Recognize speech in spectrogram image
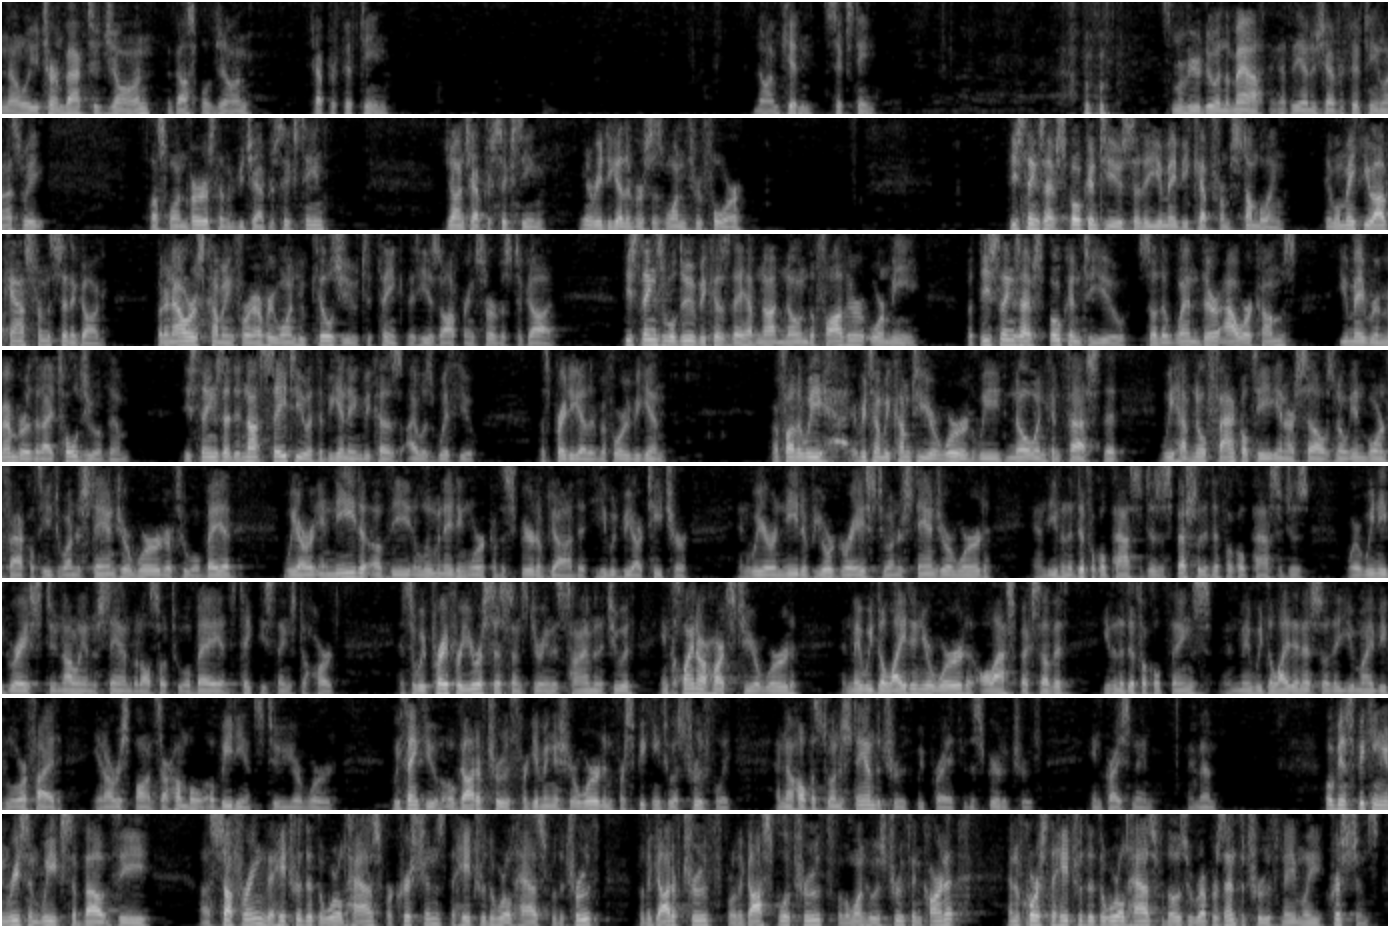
And now will you turn back to John, the Gospel of John, chapter 15. No, I'm kidding. 16. Some of you are doing the math. I got to the end of chapter 15 last week. Plus one verse, that would be chapter 16. John chapter 16. We're going to read together verses 1 through 4. These things I have spoken to you so that you may be kept from stumbling. They will make you outcasts from the synagogue. But an hour is coming for everyone who kills you to think that he is offering service to God. These things will do because they have not known the Father or me. But these things I have spoken to you so that when their hour comes, you may remember that I told you of them. These things I did not say to you at the beginning because I was with you. Let's pray together before we begin. Our Father, we, every time we come to your word, we know and confess that we have no faculty in ourselves, no inborn faculty to understand your word or to obey it. We are in need of the illuminating work of the Spirit of God, that He would be our teacher. And we are in need of your grace to understand your word and even the difficult passages, especially the difficult passages where we need grace to not only understand, but also to obey and to take these things to heart. And so we pray for your assistance during this time and that you would incline our hearts to your word. And may we delight in your word, all aspects of it, even the difficult things. And may we delight in it so that you might be glorified in our response, our humble obedience to your word. We thank you, O God of truth, for giving us your word and for speaking to us truthfully. And now help us to understand the truth, we pray, through the Spirit of truth. In Christ's name, amen. We've been speaking in recent weeks about the uh, suffering, the hatred that the world has for Christians, the hatred the world has for the truth, for the God of truth, for the gospel of truth, for the one who is truth incarnate, and of course the hatred that the world has for those who represent the truth, namely Christians.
